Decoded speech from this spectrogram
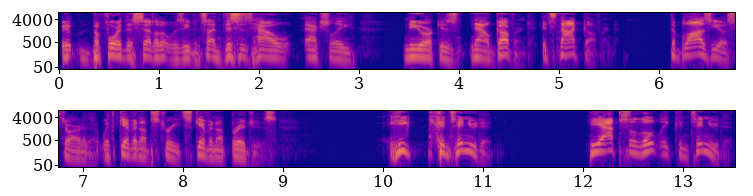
It, before this settlement was even signed, this is how actually New York is now governed. It's not governed. De Blasio started it with giving up streets, giving up bridges. He continued it. He absolutely continued it.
